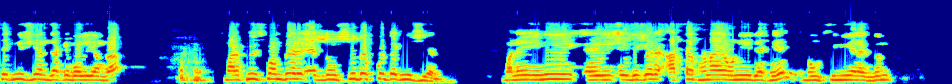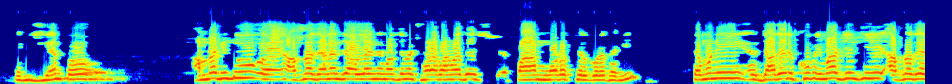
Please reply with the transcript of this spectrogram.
টেকনিশিয়ান যাকে বলি আমরা। মার্কুইস পাম্পের একদম সুদক্ষ টেকনিশিয়ান মানে ইনি এই এই দিকের আটটা থানায় উনি দেখে এবং সিনিয়র একজন টেকনিশিয়ান তো আমরা কিন্তু আপনারা জানেন যে অনলাইনের মাধ্যমে সারা বাংলাদেশ পাম্প মোটর সেল করে থাকি। তেমনি যাদের খুব ইমার্জেন্সি আপনাদের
